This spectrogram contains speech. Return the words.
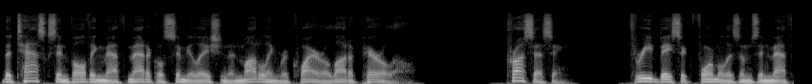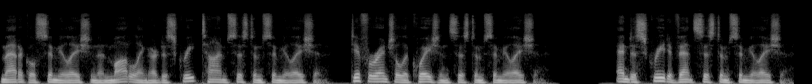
The tasks involving mathematical simulation and modeling require a lot of parallel processing. Three basic formalisms in mathematical simulation and modeling are discrete time system simulation, differential equation system simulation and discrete event system simulation.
